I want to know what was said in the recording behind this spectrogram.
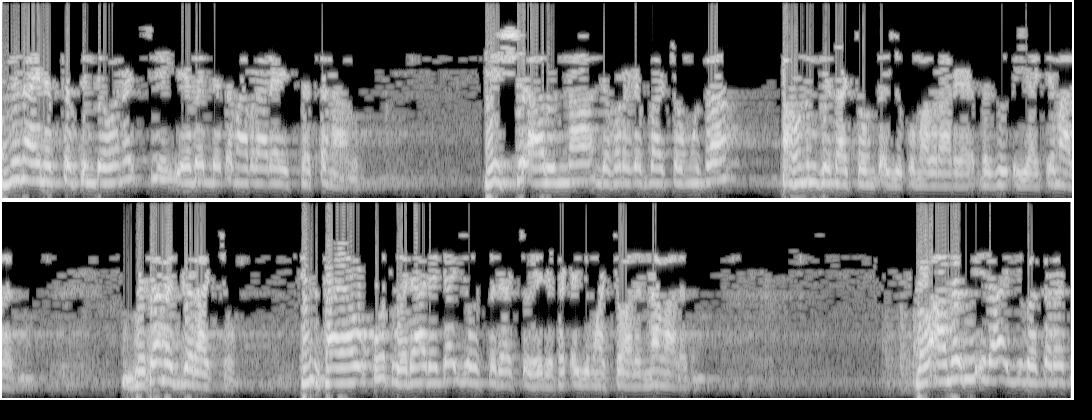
ምን አይነት ጥብት እንደሆነች የበለጠ ማብራሪያ ይሰጠን አሉ። እሺ አሉና እንደፈረደባቸው ሙሳ አሁንም ጌታቸውን ጠይቁ ማብራሪያ ብዙ ጥያቄ ማለት ነው። ጌታ ነገራቸው ግን ሳያውቁት ወደ አደጋ እየወሰዳቸው ሄደ ተቀይሟቸዋልና ማለት ነው لو عملوا الى اي بقره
